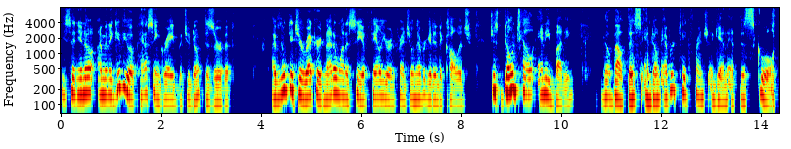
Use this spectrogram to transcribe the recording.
He said, "You know, I'm going to give you a passing grade, but you don't deserve it. I've looked at your record, and I don't want to see a failure in French. You'll never get into college. Just don't tell anybody about this, and don't ever take French again at this school."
